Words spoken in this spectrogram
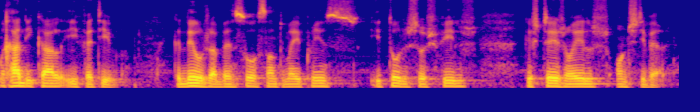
radical e efetiva. Que Deus abençoe Santo e Príncipe e todos os seus filhos, que estejam eles onde estiverem.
